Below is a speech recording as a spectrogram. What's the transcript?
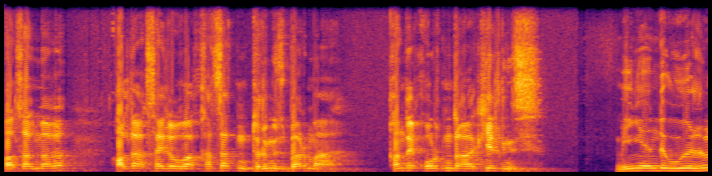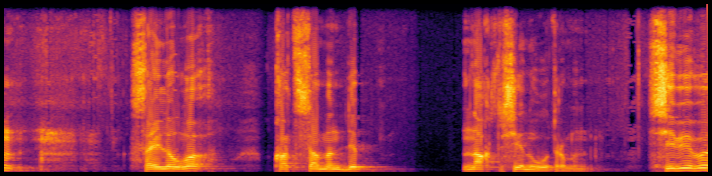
ал салмаға алдағы сайлауға қатысатын түріңіз бар ма? Қандай қорытындыға келдіңіз? Мен енді өзім сайлауға қатысамын деп нақты сеніп отырмын. Себебі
